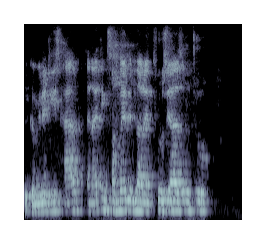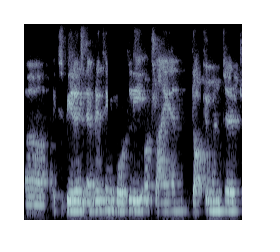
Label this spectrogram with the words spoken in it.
the communities have, and I think somewhere in our enthusiasm to uh, experience everything totally or try and document it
